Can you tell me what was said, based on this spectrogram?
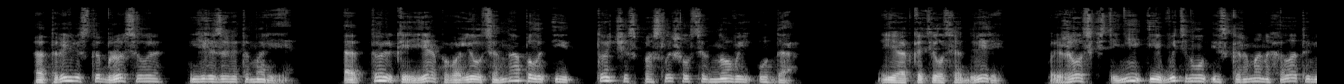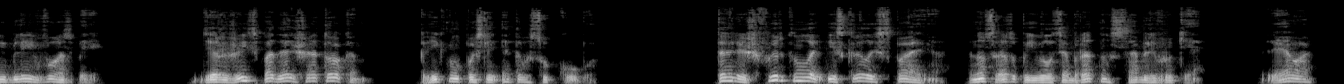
— отрывисто бросила Елизавета Мария. А только я повалился на пол, и тотчас послышался новый удар. Я откатился от двери, прижался к стене и вытянул из кармана халата библей Возбери. «Держись подальше от окон!» — крикнул после этого суккубу. Та лишь фыркнула и скрылась в спальню, но сразу появилась обратно с саблей в руке. «Лева,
